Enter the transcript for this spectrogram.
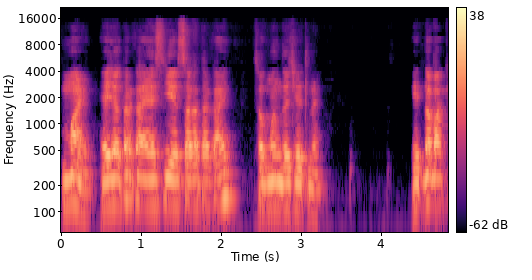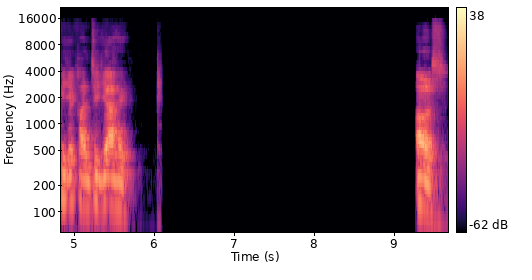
माय ह्याच्या तर काय एस एस आता काय? संबंधच येत नाही. इथनं बाकीचे खालचे जे आहेत. अस.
